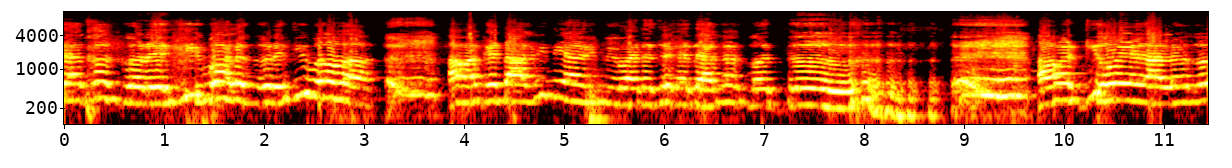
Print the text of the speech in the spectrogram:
দেখা করেছি ভালো করেছি বাবা। আমাকে ডাকিনি আমি দেখা করতো। আমার কি হয়ে গেল গো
